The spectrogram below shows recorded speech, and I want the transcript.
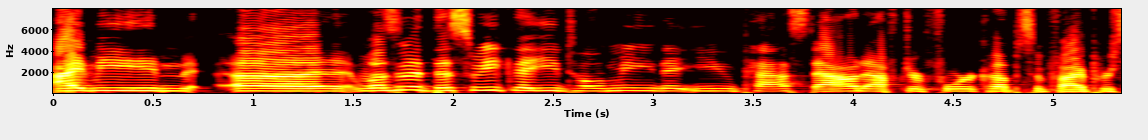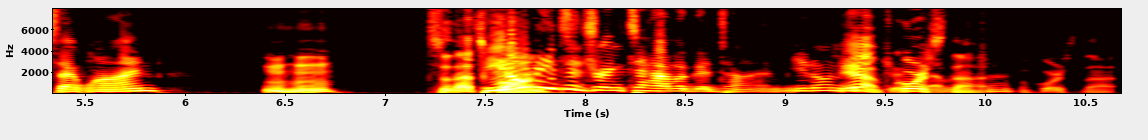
I mean, uh, wasn't it this week that you told me that you passed out after four cups of five percent wine? Mm-hmm. So that's You fine. don't need to drink to have a good time. You don't need yeah, to of course not. Of course not.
